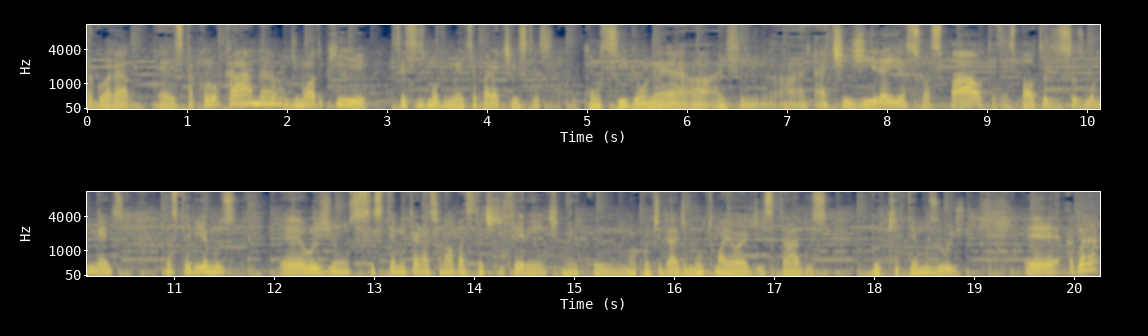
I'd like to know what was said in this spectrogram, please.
agora é, está colocada de modo que se esses movimentos separatistas consigam, né, a, enfim, a, atingir aí as suas pautas, as pautas dos seus movimentos, nós teríamos é, hoje um sistema internacional bastante diferente, né, com uma quantidade muito maior de estados do que temos hoje. É, agora,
